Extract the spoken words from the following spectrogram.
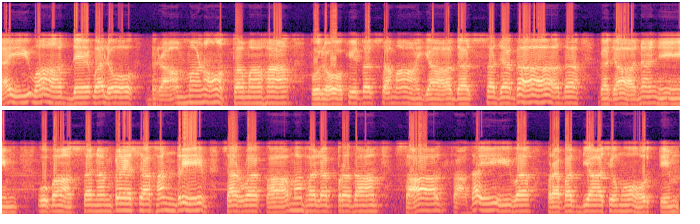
दैवाद्देवलो ब्राह्मणोत्तमः पुरोहितसमायादः स जगाद गजाननीम् उपासनं क्लेशहन्त्रीं सर्वकामफलप्रदां सा तदैव प्रपद्याशुमूर्तिं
